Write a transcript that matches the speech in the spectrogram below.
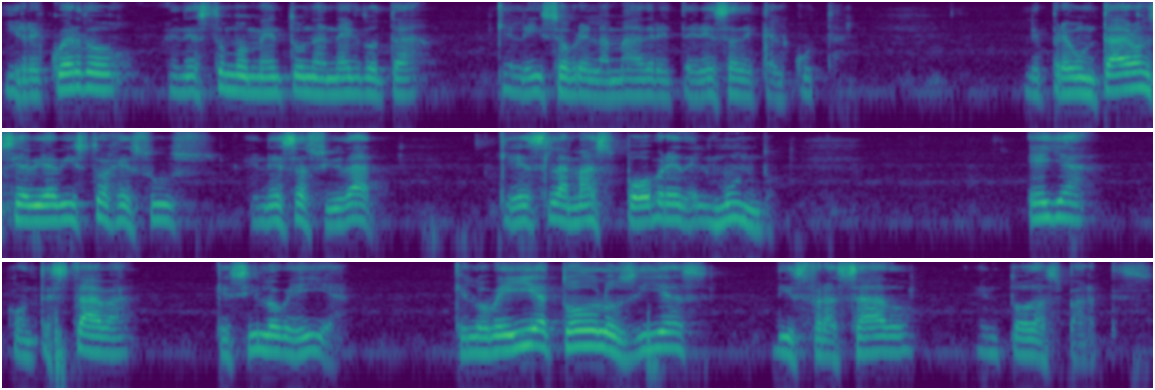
Y recuerdo en este momento una anécdota que leí sobre la Madre Teresa de Calcuta. Le preguntaron si había visto a Jesús en esa ciudad, que es la más pobre del mundo. Ella contestaba que sí lo veía, que lo veía todos los días disfrazado en todas partes.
